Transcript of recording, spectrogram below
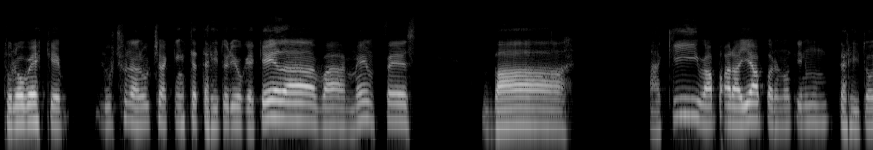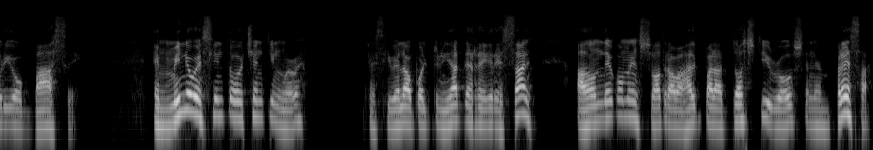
tú lo ves que lucha una lucha aquí en este territorio que queda, va a Memphis, va aquí, va para allá, pero no tiene un territorio base. En 1989 recibe la oportunidad de regresar a donde comenzó a trabajar para Dusty Rose en la empresa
